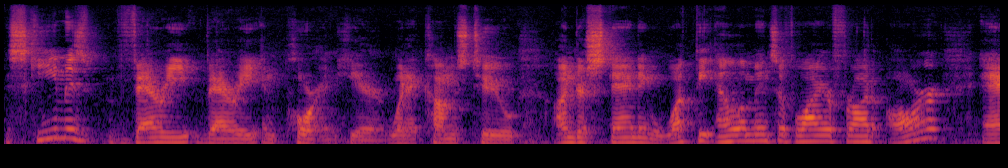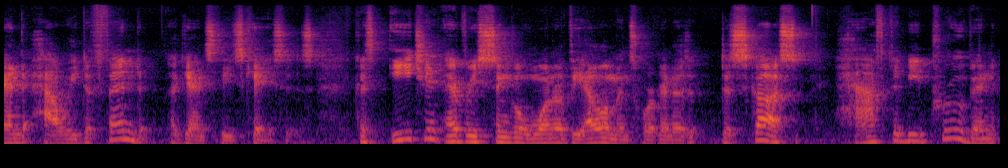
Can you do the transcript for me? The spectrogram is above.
The scheme is very, very important here when it comes to understanding what the elements of wire fraud are and how we defend against these cases. Because each and every single one of the elements we're going to discuss have to be proven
